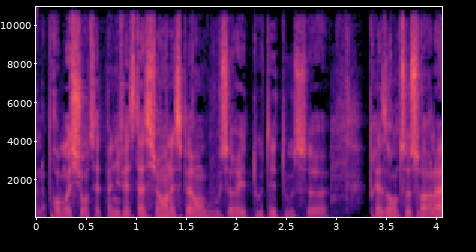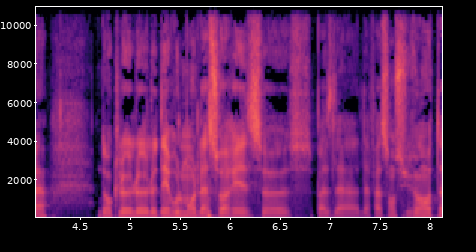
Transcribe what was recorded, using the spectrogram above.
la, promotion de cette manifestation en espérant que vous serez toutes et tous euh, présentes ce soir-là. Donc le, déroulement de la soirée se, passe de la, façon suivante.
